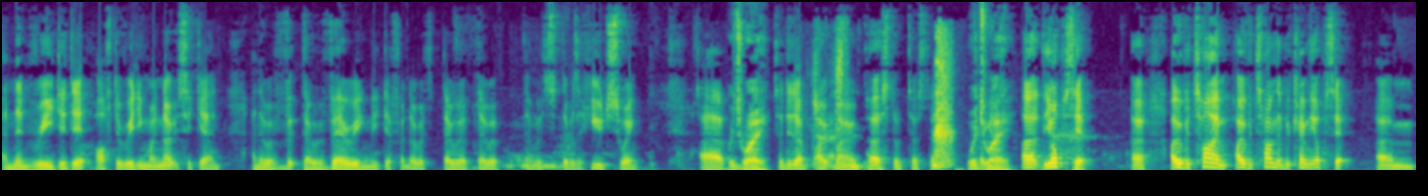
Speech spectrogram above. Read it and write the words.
and then redid it after reading my notes again, and they were they were varyingly different. There was they were they were there was there was a huge swing. Um, Which way? So I did a, my own personal testing. Which so, way? Uh, the opposite. Uh, over time, over time, they became the opposite. Um,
